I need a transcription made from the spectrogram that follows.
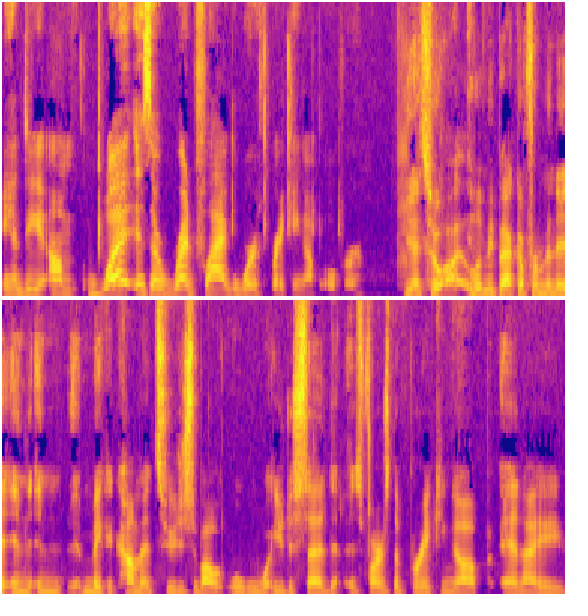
Andy. Um, what is a red flag worth breaking up over? Yeah, so uh, let me back up for a minute and, and, make a comment too, just about what you just said as far as the breaking up. And I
